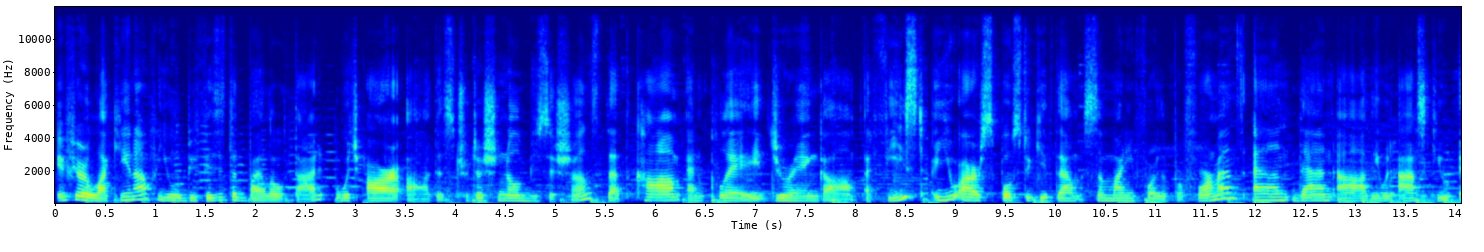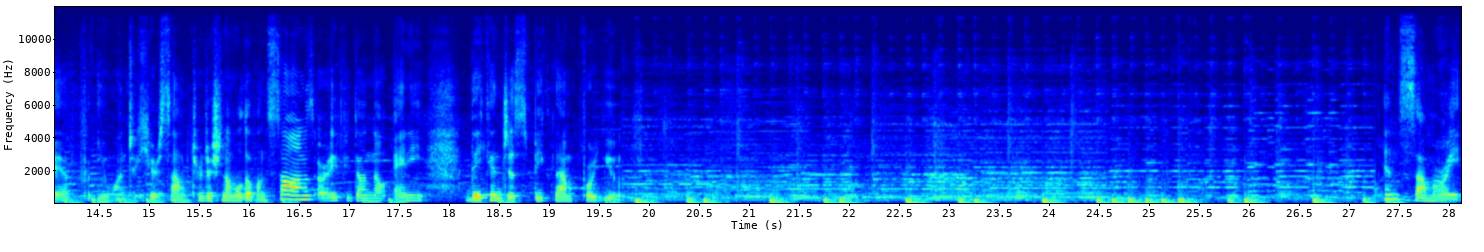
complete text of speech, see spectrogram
If you're lucky enough, you will be visited by Lautar, which are uh, these traditional musicians that come and play during um, a feast. You are supposed to give them some money for the performance and then uh, they would ask you if you want to hear some traditional Moldovan songs or if you don't know any, they can just speak them for you. Summary,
